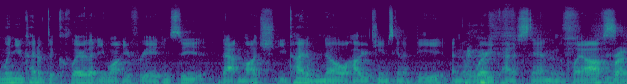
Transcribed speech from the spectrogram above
when you kind of declare that you want your free agency that much, you kind of know how your team's going to be and where you kind of stand in the playoffs. Right.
